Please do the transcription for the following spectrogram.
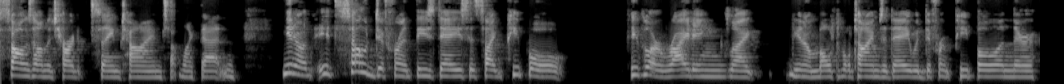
songs on the chart at the same time, something like that. And you know, it's so different these days. It's like people people are writing like you know multiple times a day with different people, and they're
